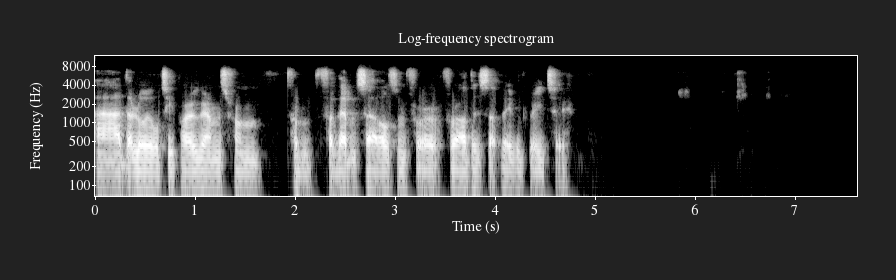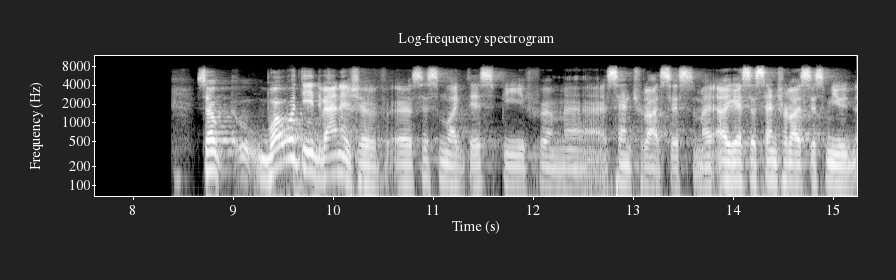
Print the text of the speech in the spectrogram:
uh, the loyalty programs from, from for themselves and for, for others that they've agreed to. So what would the advantage of a system like this be from a centralized system? I, I guess a centralized system you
